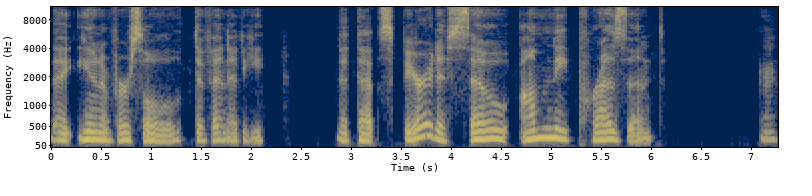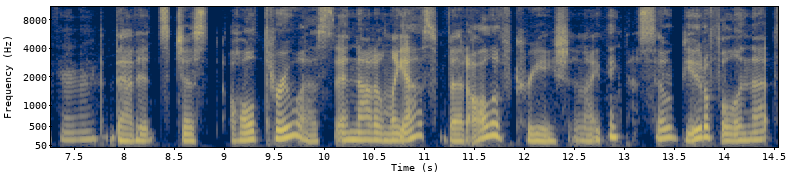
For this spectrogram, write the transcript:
that universal divinity, that that spirit is so omnipresent Mhm. that it's just all through us and not only us, but all of creation. I think that's so beautiful. And that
